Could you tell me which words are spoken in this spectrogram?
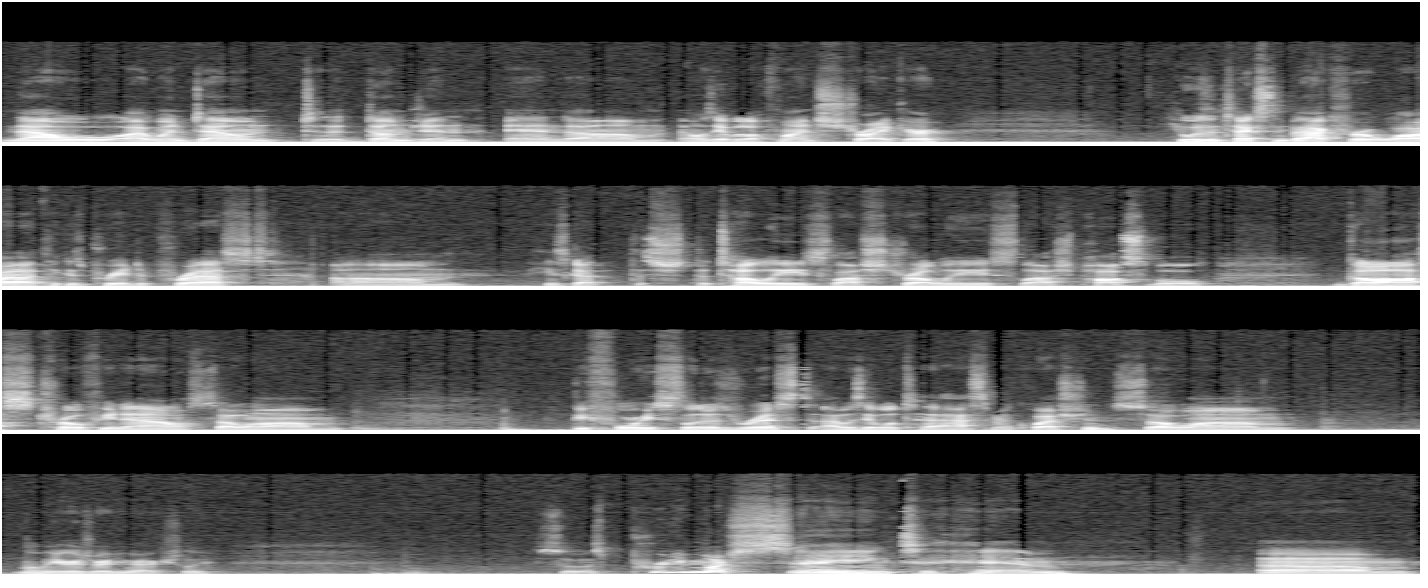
Now I went down to the dungeon and um, I was able to find Striker. He wasn't texting back for a while. I think he's pretty depressed. Um, he's got the, the Tully slash Strully slash possible Goss trophy now. So um, before he slit his wrist, I was able to ask him a question. So um, no, yours right here actually. So I was pretty much saying to him, um,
